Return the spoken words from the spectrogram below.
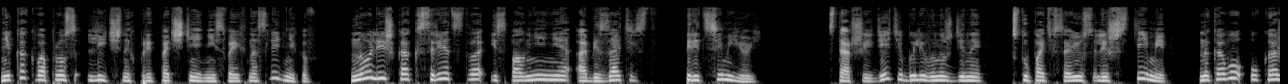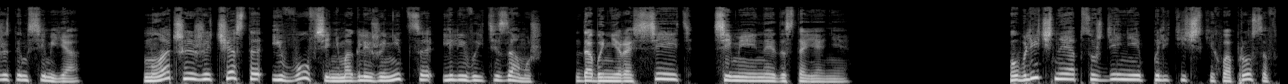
не как вопрос личных предпочтений своих наследников, но лишь как средство исполнения обязательств перед семьей. Старшие дети были вынуждены вступать в союз лишь с теми, на кого укажет им семья. Младшие же часто и вовсе не могли жениться или выйти замуж, дабы не рассеять семейное достояние. Публичное обсуждение политических вопросов,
